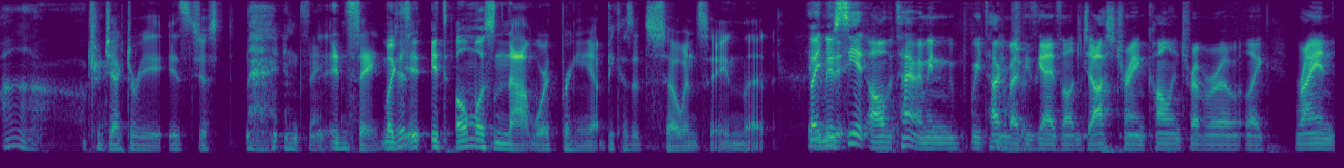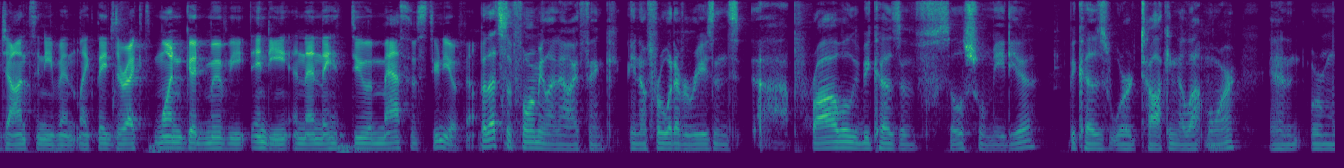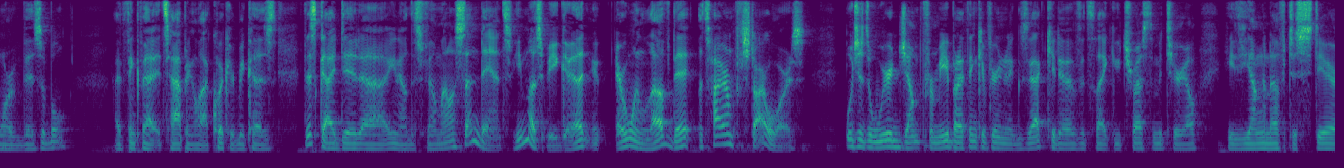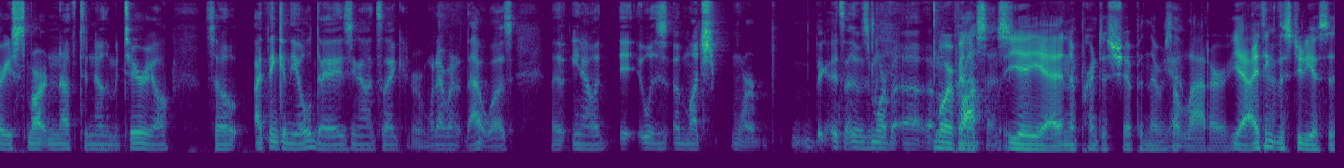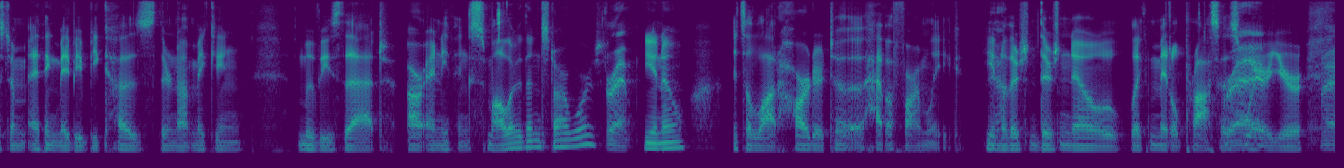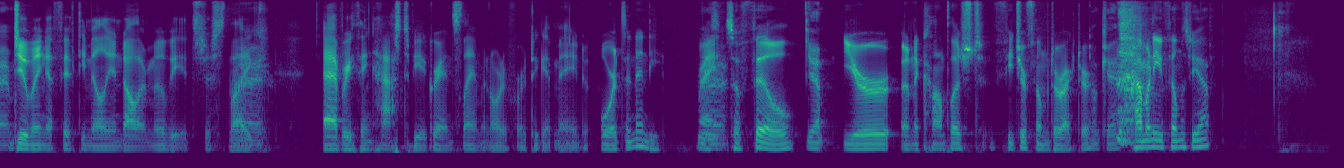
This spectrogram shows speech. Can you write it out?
trajectory is just Insane. insane. Like is- it, it's almost not worth bringing up because it's so insane that But you it- see it all the time. I mean, we, we talk about these guys, all Josh Trank, Colin Trevorrow, like Rian Johnson, even like they direct one good movie indie, and then they do a massive studio film. But that's the formula now, I think, you know, for whatever reasons, uh, probably because of social media, because we're talking a lot more and we're more visible. I think that it's happening a lot quicker because this guy did, uh, you know, this film out of Sundance. He must be good. Everyone loved it. Let's hire him for Star Wars, which is a weird jump for me. But I think if you're an executive, it's like you trust the material. He's young enough to steer. He's smart enough to know the material. So I think in the old days, you know, it's like or whatever that was. Uh, you know, it, it was a much more. It's, it was more of a, a more of an- process. yeah, yeah, an apprenticeship, and there was a ladder. Yeah, I think the studio system. I think maybe because they're not making movies that are anything smaller than Star Wars, Right. You know, it's a lot harder to have a farm league. You know, there's there's no like middle process Right. where you're Right. doing a fifty million dollar movie. It's just like Right. everything has to be a grand slam in order for it to get made, or it's an indie. Right. So Phil, Yep. you're an accomplished feature film director. Okay. How many films do you have?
